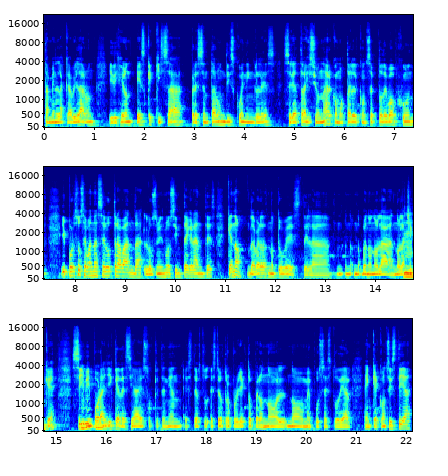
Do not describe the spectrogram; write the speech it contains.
también la cavilaron y dijeron es que quizá presentar un disco en inglés sería traicionar como tal el concepto de Bob Hunt y por eso se van a hacer otra banda los mismos integrantes que no la verdad no tuve este la bueno no la no la chequé. Sí vi por allí que decía eso que tenían este este otro proyecto pero no no me puse a estudiar en qué consistía.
